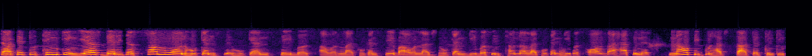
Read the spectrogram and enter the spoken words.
started to thinking, yes, there is a someone who can who can save us our life, who can save our lives, who can give us eternal life, who can give us all the happiness. Now people have started thinking,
